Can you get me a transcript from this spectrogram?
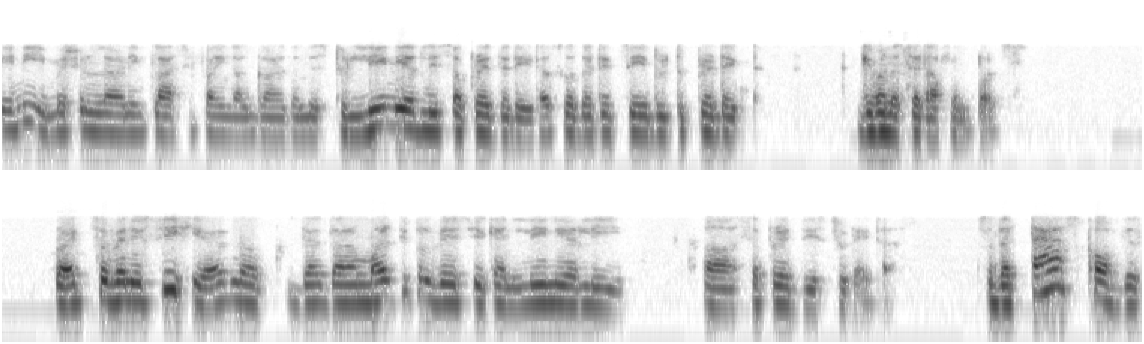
any machine learning classifying algorithm is to linearly separate the data so that it's able to predict given a set of inputs. Right. So when you see here, you know, there, there are multiple ways you can linearly uh, separate these two data. So the task of this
